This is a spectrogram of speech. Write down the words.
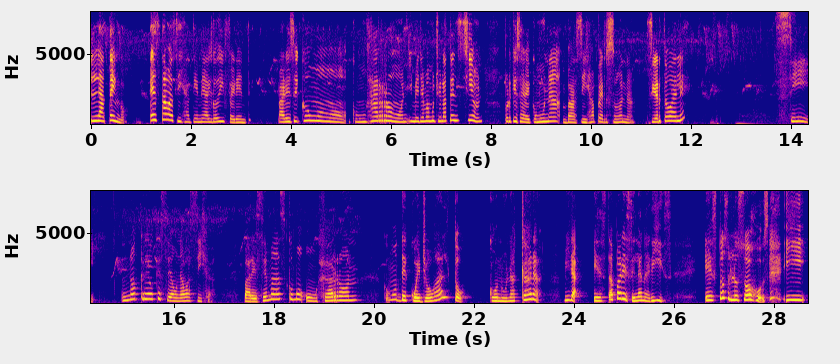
La tengo. Esta vasija tiene algo diferente. Parece como, como un jarrón y me llama mucho la atención porque se ve como una vasija persona. ¿Cierto, Vale? Sí, no creo que sea una vasija. Parece más como un jarrón, como de cuello alto, con una cara. Mira, esta parece la nariz, estos los ojos y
